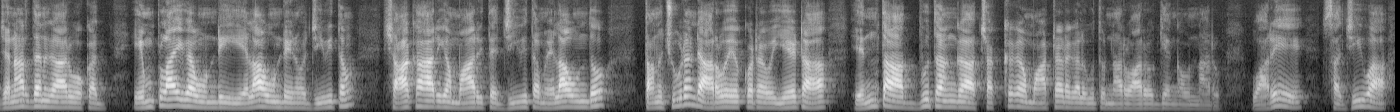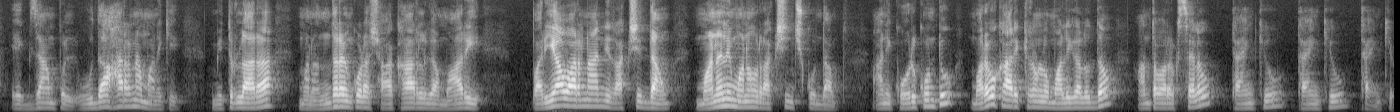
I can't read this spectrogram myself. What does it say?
జనార్దన్ గారు ఒక ఎంప్లాయీగా ఉండి ఎలా ఉండేనో జీవితం శాకాహారిగా మారితే జీవితం ఎలా ఉందో తను చూడండి అరవై ఒకటవ ఏట ఎంత అద్భుతంగా చక్కగా మాట్లాడగలుగుతున్నారు ఆరోగ్యంగా ఉన్నారు. వారే సజీవ ఎగ్జాంపుల్ ఉదాహరణ మనకి. మిత్రులారా మనందరం కూడా శాకాహారులుగా మారి పర్యావరణాన్ని రక్షిద్దాం మనల్ని మనం రక్షించుకుందాం అని కోరుకుంటూ మరో కార్యక్రమంలో మళ్ళీ కలుద్దాం. అంతవరకు సెలవు. Thank you thank you thank you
